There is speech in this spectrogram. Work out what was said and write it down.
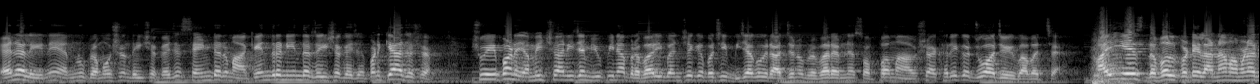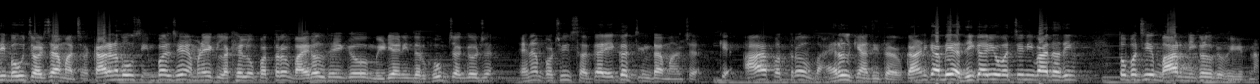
એને લઈને એમનું પ્રમોશન થઈ શકે છે, સેન્ટરમાં, કેન્દ્રની અંદર જઈ શકે છે. પણ ક્યાં જશે? શું એ પણ અમિત શાહની જેમ યુપીના પ્રભારી બનશે કે પછી બીજા કોઈ રાજ્યનો પ્રભાર એમને સોંપવામાં આવશે? ખરેખર જોવા જેવી બાબત છે. આઈએસ ધવલ પટેલ આ નામ હમણાંથી બહુ ચર્ચામાં છે. કારણ બહુ સિમ્પલ છે, એમણે એક લખેલો પત્ર વાયરલ થઈ ગયો, મીડિયાની અંદર ખૂબ ચગ્યો છે. એના પછી સરકાર એક જ ચિંતામાં છે કે આ પત્ર વાયરલ ક્યાંથી થયો? કારણ કે આ બે અધિકારીઓ વચ્ચેની વાત હતી, તો પછી એ બહાર નીકળ્યો કેવી રીતના?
